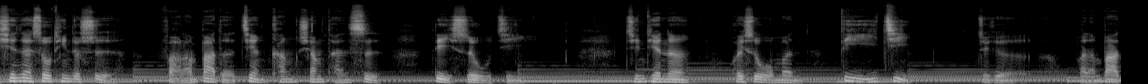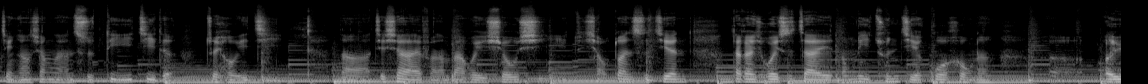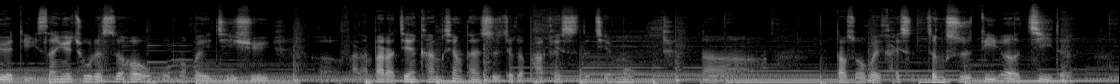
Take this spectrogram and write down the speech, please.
现在收听的是法兰爸的健康相谈室第十五集。今天呢，会是我们第一季这个法兰爸健康相谈室第一季的最后一集。那接下来法兰爸会休息一小段时间，大概会是在农历春节过后呢，呃，二月底三月初的时候，我们会继续呃法兰爸的健康相谈室这个 podcast 的节目。那到时候会开始正式第二季的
